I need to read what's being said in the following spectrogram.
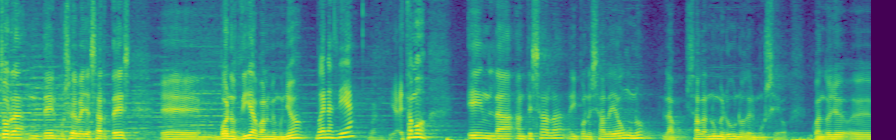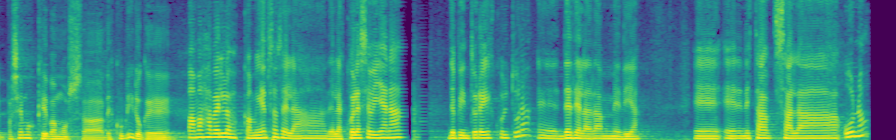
Directora del Museo de Bellas Artes, eh, buenos días, Valme Muñoz. Buenos días. Estamos en la antesala, ahí pone sala 1, la sala número uno del museo. Cuando yo, eh, pasemos, ¿qué vamos a descubrir o qué...? Vamos a ver los comienzos de la, de la Escuela Sevillana de Pintura y Escultura eh, desde la Edad Media. En esta sala 1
